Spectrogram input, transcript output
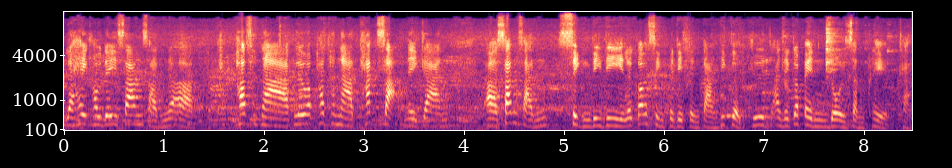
และให้เขาได้สร้างสรรค์พัฒนาเรียกว่าพัฒนาทักษะในการ สร้างสรรค์สิ่งดีๆ แล้วก็สิ่งประดิษฐ์ต่างๆ ที่เกิดขึ้น อันนี้ก็เป็นโดยสังเขปค่ะ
